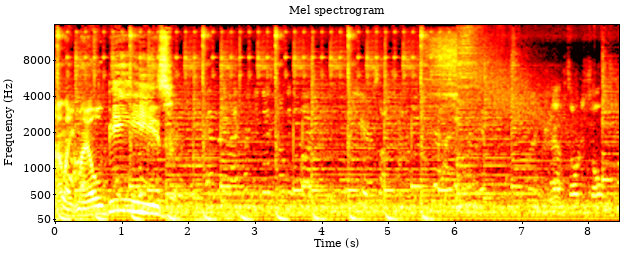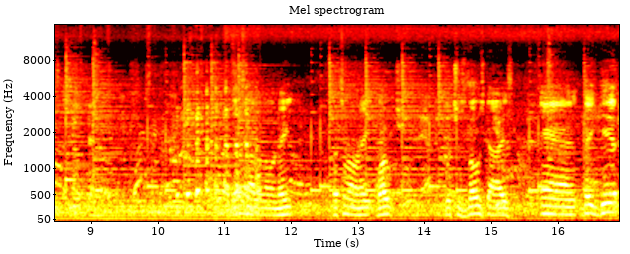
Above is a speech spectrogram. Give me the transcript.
I like my OBs. Yeah, it's already sold. That's not an ornate. That's an ornate roach, which is those guys, and they get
